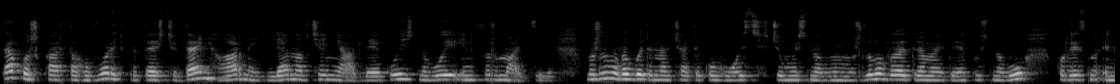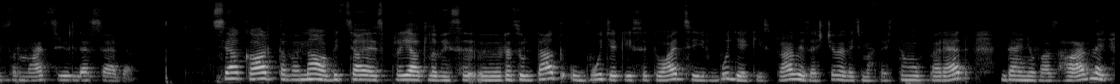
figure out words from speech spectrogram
Також карта говорить про те, що день гарний для навчання, для якоїсь нової інформації. Можливо, ви будете навчати когось чомусь новому, можливо, ви отримаєте якусь нову корисну інформацію для себе. Ця карта вона обіцяє сприятливий е, результат у будь-якій ситуації, в будь-якій справі, за що ви візьметесь. Тому вперед, день у вас гарний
